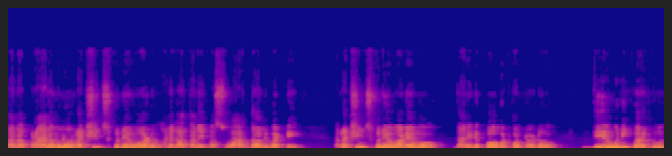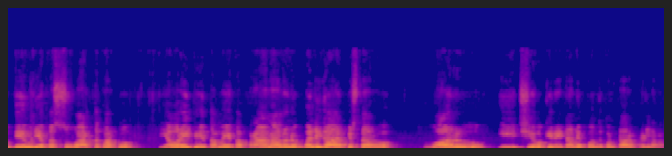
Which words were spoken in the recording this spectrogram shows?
తన ప్రాణమును రక్షించుకునేవాడు అనగా తన యొక్క స్వార్థాన్ని బట్టి రక్షించుకునేవాడేమో దానిని పోగొట్టుకుంటాడు. దేవుని కొరకు దేవుని యొక్క సువార్త కొరకు ఎవరైతే తమ యొక్క ప్రాణాలను బలిగా అర్పిస్తారో వారు ఈ జీవ కిరీటాన్ని పొందుకుంటారు పిల్లల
